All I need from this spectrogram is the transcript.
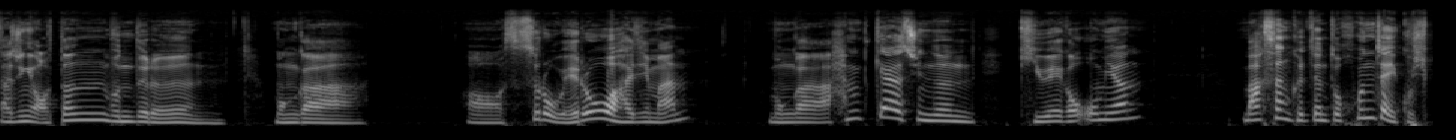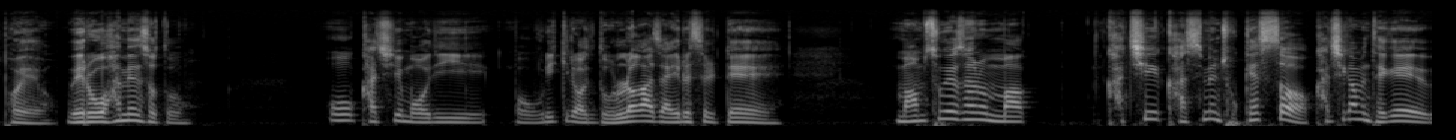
나중에 어떤 분들은 뭔가 어, 스스로 외로워하지만 뭔가 함께 할 수 있는 기회가 오면 막상 그땐 또 혼자 있고 싶어 해요. 외로워하면서도. 어, 같이 뭐 어디, 뭐 우리끼리 어디 놀러 가자 이랬을 때 마음속에서는 막 같이 갔으면 좋겠어. 같이 가면 되게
